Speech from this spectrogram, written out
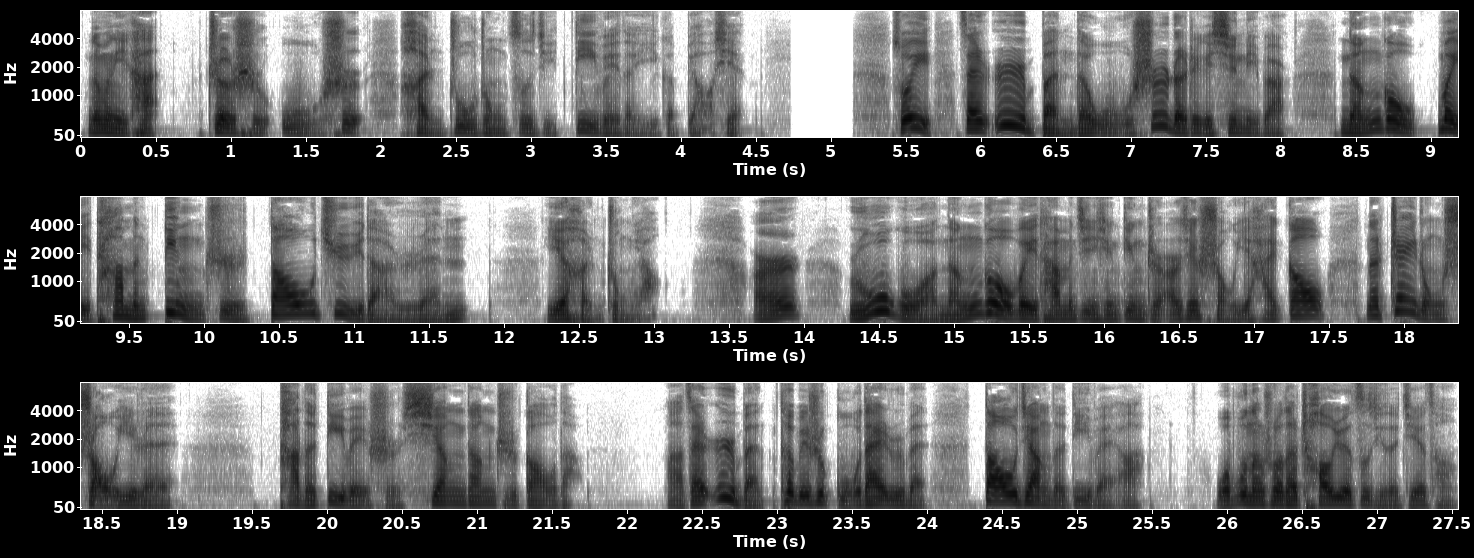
那么你看，这是武士很注重自己地位的一个表现。所以在日本的武士的这个心里边，能够为他们定制刀具的人也很重要。而如果能够为他们进行定制，而且手艺还高，那这种手艺人。他的地位是相当之高的，啊，在日本，特别是古代日本，刀匠的地位啊，我不能说他超越自己的阶层，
